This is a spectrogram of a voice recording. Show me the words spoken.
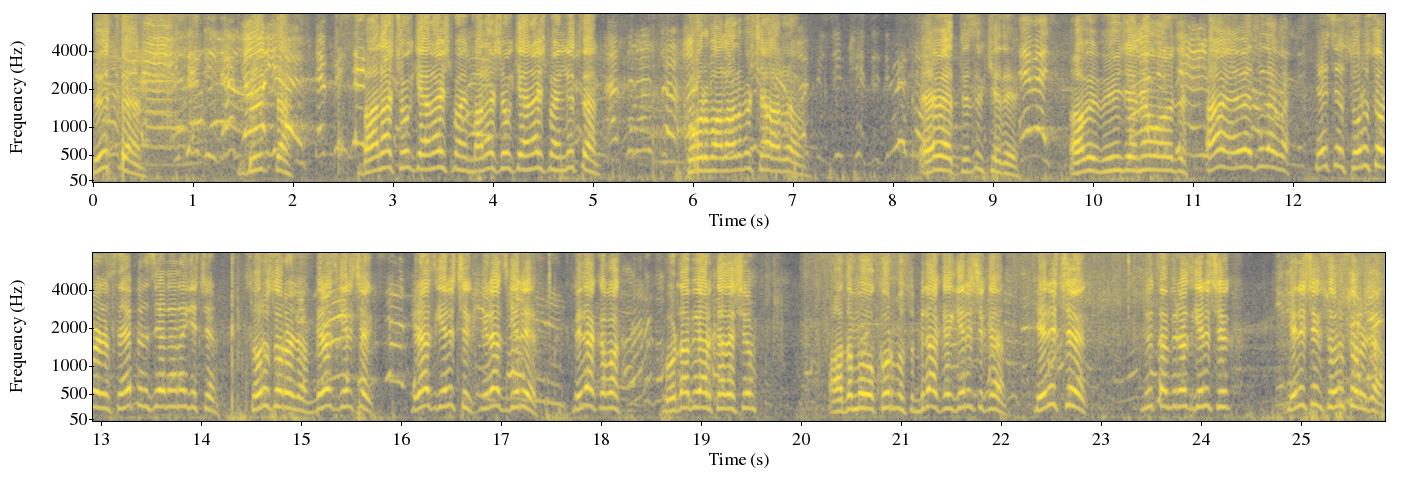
Lütfen. Değil. Lütfen. Bize. Bana çok yanaşmayın. Bana çok yanaşmayın lütfen. Arkadaşlar. Korumalarımı çağırırım. Bizim kedi değil mi bu? Evet bizim kedi. Evet. Abi büyüyünce ne olacak? Ha evet bir dakika. Geçin soru soracağım size. Hepiniz yanına geçin. Soru soracağım. Biraz geri çık. Biraz geri çık. Biraz geri. Bir dakika bak. Burada bir arkadaşım. Adımı okur musun? Bir dakika geri çıkın. Geri çık. Lütfen biraz geri çık. Geri çık soru soracağım.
